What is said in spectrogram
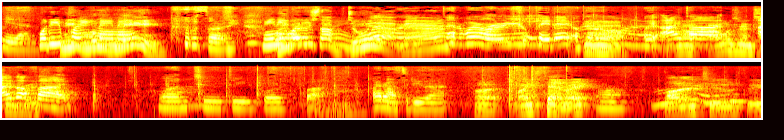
me then. What are you You playing, Nene? me. Sorry. Nene, You better stop playing? doing that, man. Dad, where were you? Payday? Okay. Yeah. Wait, I No, got. I was I got place. five. One, two, three, four, five. I don't have to do that. All right, mine's ten, right? Uh, One, two, three.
